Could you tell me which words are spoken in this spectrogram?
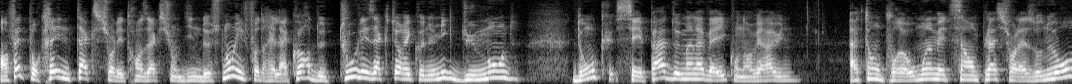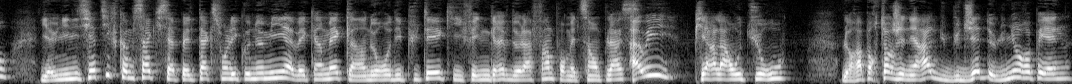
En fait, pour créer une taxe sur les transactions dignes de ce nom, il faudrait l'accord de tous les acteurs économiques du monde. Donc, c'est pas demain la veille qu'on en verra une. Attends, on pourrait au moins mettre ça en place sur la zone euro. Il y a une initiative comme ça qui s'appelle Taxons l'économie avec un mec, là, un eurodéputé qui fait une grève de la faim pour mettre ça en place. Ah oui, Pierre Larouturou, le rapporteur général du budget de l'Union Européenne.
